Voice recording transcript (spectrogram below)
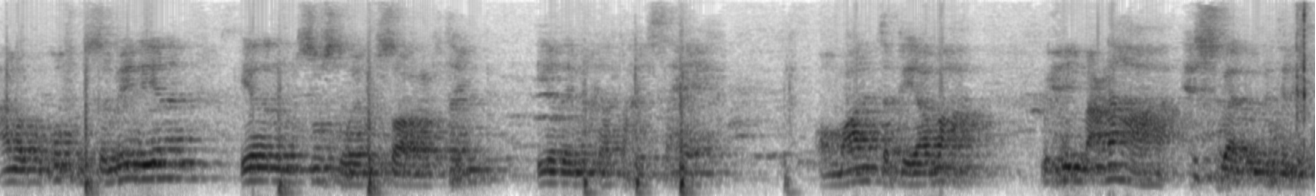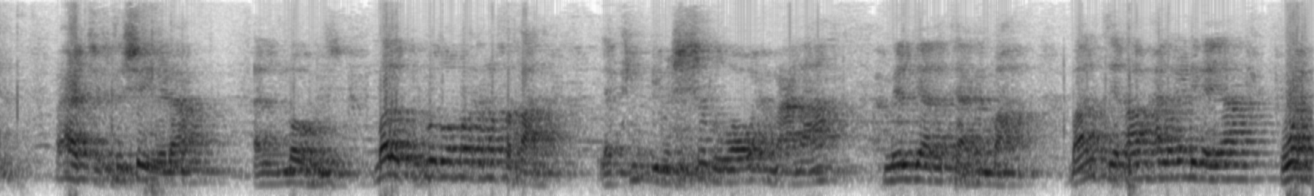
camalku qofku samaynayana iyadana nusuusta way ku soo arortay iyaday markaa tahay saxiix. Oo maalinta qiyaamaha wixii macnaha ahaa xis baa loo bedelaya waxaa jirta shay idhaa almowt malakulmad waa marka nafta qaada laakiin dhimashadu waa wax macnaa wax meel gaara taagan maaha. Maalintii qaab maxaa laga dhigayaa wan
